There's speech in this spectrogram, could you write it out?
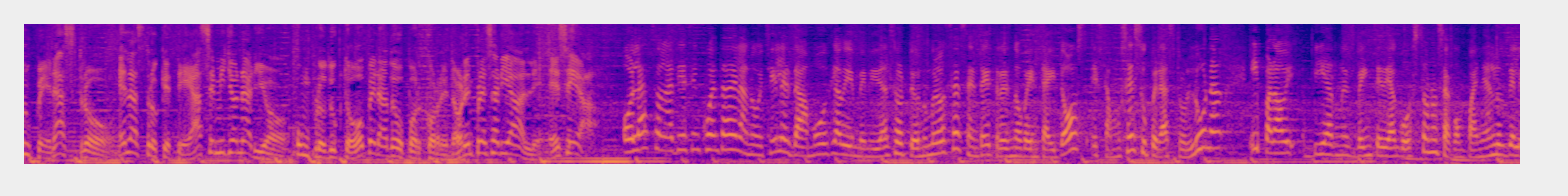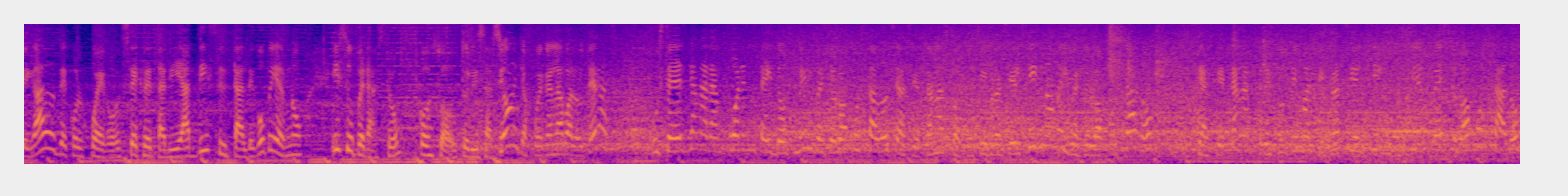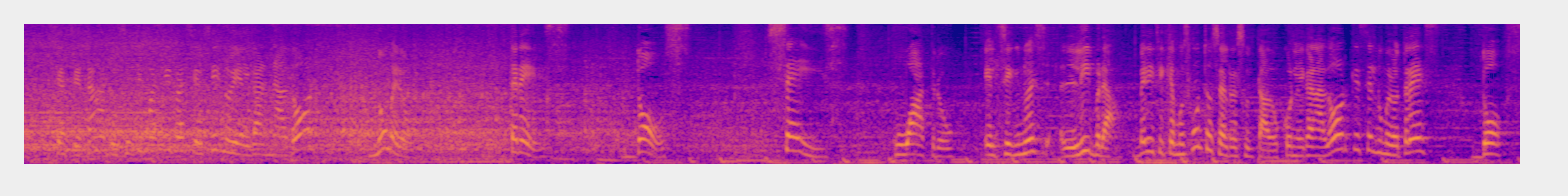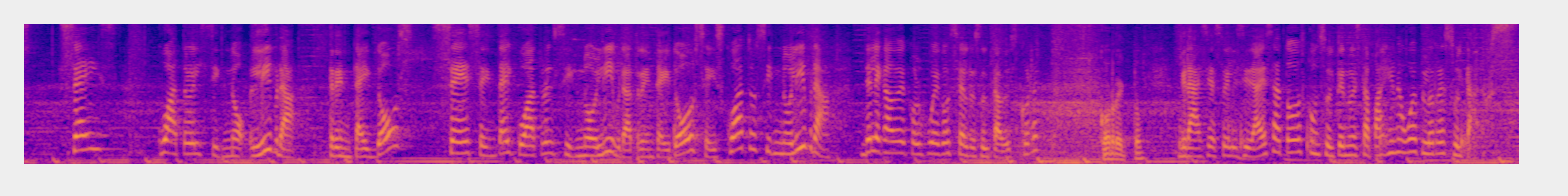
Superastro, el astro que te hace millonario. Un producto operado por Corredor Empresarial SA. Hola, son las 10.50 de la noche y les damos la bienvenida al sorteo número 6392. Estamos en Superastro Luna y para hoy, viernes 20 de agosto, nos acompañan los delegados de Coljuegos, Secretaría Distrital de Gobierno y Superastro con su autorización. Ya juegan la baloteras. Ustedes ganarán 42 mil veces lo apostado si aciertan las cuatro cifras y el signo, mil veces lo apostado si aciertan las tres últimas cifras y el signo, 100 veces lo apostado si aciertan las últimas cifras y el signo y el ganador número 3. 2, 6, 4. El signo es Libra. Verifiquemos juntos el resultado con el ganador que es el número 3, 2, 6, 4. El signo Libra. 32, 64. El signo Libra. 32, 64. Signo Libra. Delegado de Coljuegos, el resultado es correcto. Correcto. Gracias, felicidades a todos. Consulten nuestra página web los resultados.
